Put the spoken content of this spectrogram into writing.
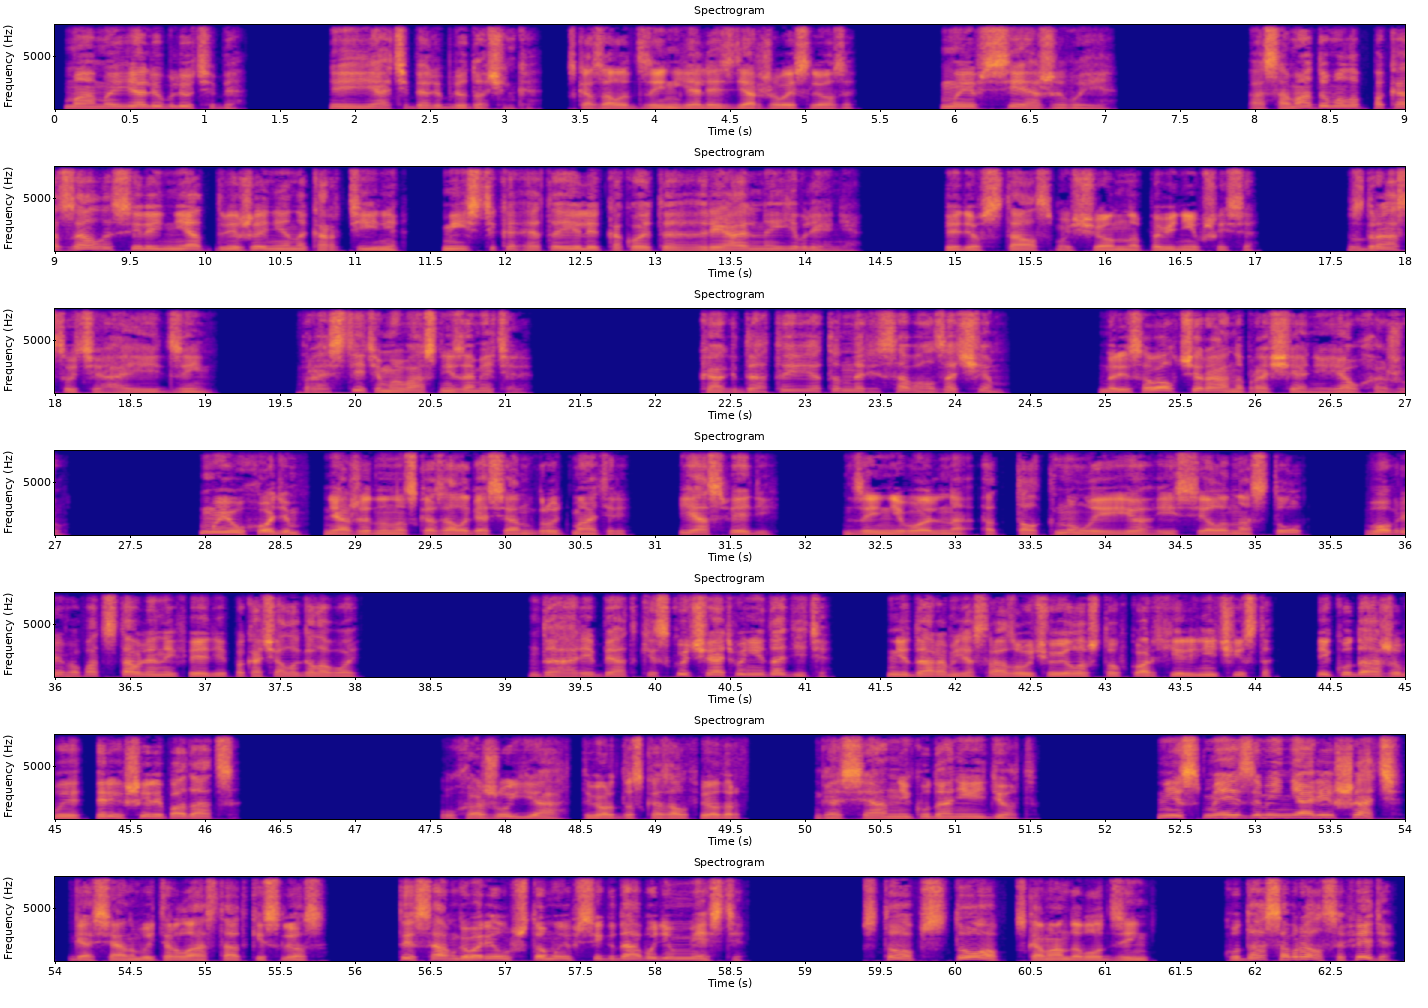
«Мама, я люблю тебя!» «И я тебя люблю, доченька», — сказала Дзинь, еле сдерживая слезы. «Мы все живые». А сама думала, показалось или нет движения на картине, мистика это или какое-то реальное явление. Федя встал, смущенно повинившийся. «Здравствуйте, Аидзинь. Простите, мы вас не заметили». «Когда ты это нарисовал? Зачем?» «Нарисовал вчера на прощание. Я ухожу». «Мы уходим», — неожиданно сказала Гасян в грудь матери. «Я с Федей». Дзинь невольно оттолкнула ее и села на стул, вовремя подставленный Федей, покачала головой. «Да, ребятки, скучать вы не дадите. Недаром я сразу учуяла, что в квартире нечисто. И куда же вы решили податься?» «Ухожу я», — твердо сказал Федор. «Гасян никуда не идет». «Не смей за меня решать», — Гасян вытерла остатки слез. «Ты сам говорил, что мы всегда будем вместе». «Стоп, стоп», — скомандовал Дзинь. «Куда собрался Федя?»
